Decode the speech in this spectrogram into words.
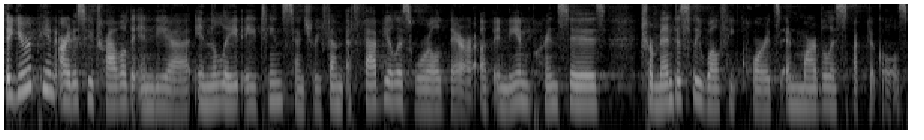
The European artists who traveled to India in the late 18th century found a fabulous world there of Indian princes, tremendously wealthy courts, and marvelous spectacles.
